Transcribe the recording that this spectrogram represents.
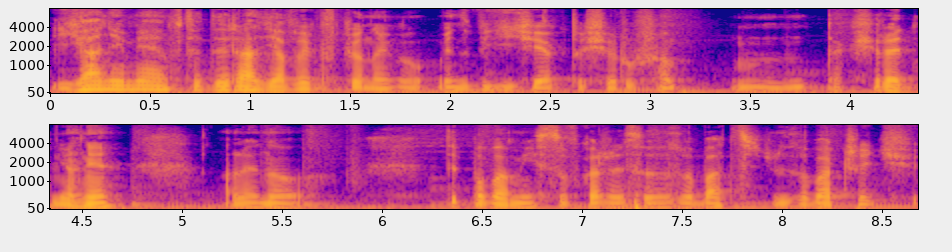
ja nie miałem wtedy radia wyekspionego, więc widzicie jak to się rusza. Mm, tak średnio, nie? Ale no, typowa miejscówka, żeby sobie zobaczyć, zobaczyć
